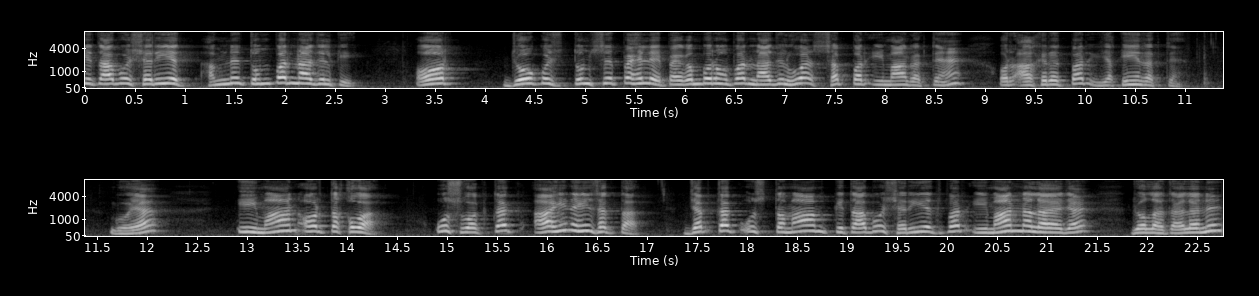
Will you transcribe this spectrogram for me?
کتاب و شریعت ہم نے تم پر نازل کی اور جو کچھ تم سے پہلے پیغمبروں پر نازل ہوا سب پر ایمان رکھتے ہیں اور آخرت پر یقین رکھتے ہیں۔ گویا ایمان اور تقوی اس وقت تک آ ہی نہیں سکتا۔ جب تک اس تمام کتاب و شریعت پر ایمان نہ لایا جائے، جو اللہ تعالیٰ نے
